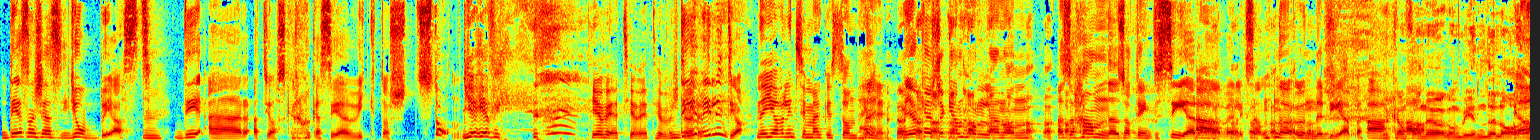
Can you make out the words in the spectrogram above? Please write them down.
Det som känns jobbigast, det är att jag ska råka se Viktors stånd. Ja, jag vet. Jag vet, jag vet. Jag förstår Det vill inte jag. Nej, jag vill inte se Marcus stånd heller. Men jag kanske kan hålla någon, alltså handen så att jag inte ser över liksom, någon underdel. Du kan få en ögonbindel av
